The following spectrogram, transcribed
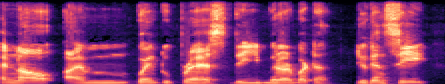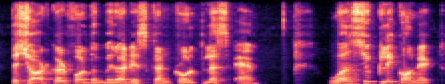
And now I'm going to press the mirror button. You can see the shortcut for the mirror is control plus M. Once you click on it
